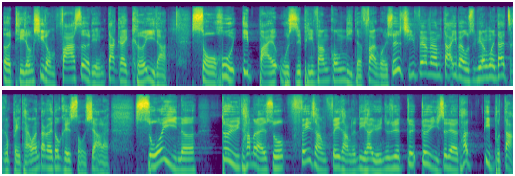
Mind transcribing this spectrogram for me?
呃铁穹系统发射连大概可以啦，守护一百五十平方公里的范围，所以其实非常非常大，一百五十平方公里，但整个北台湾大概都可以守下来。所以呢。对于他们来说，非常非常的厉害。原因就是因为对对于以色列，它地不大，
